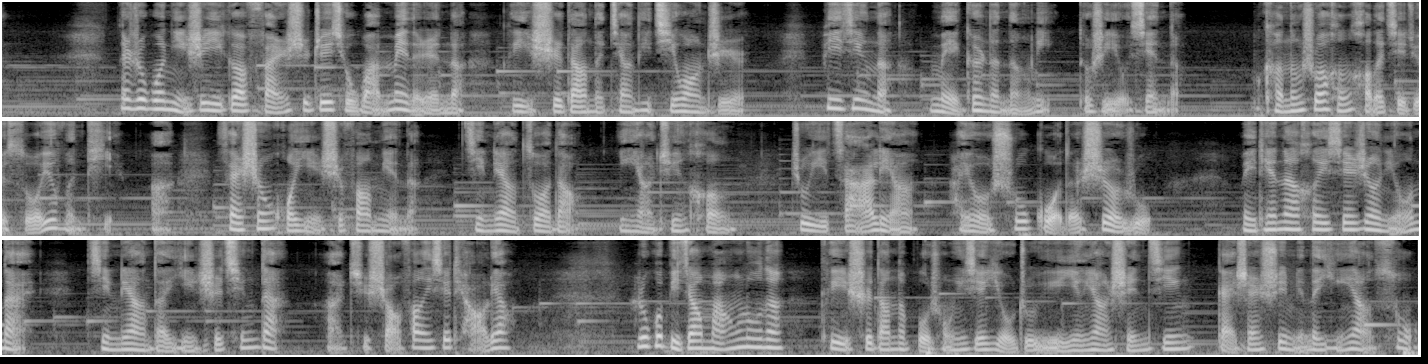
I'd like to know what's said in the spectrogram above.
那如果你是一个凡事追求完美的人呢，可以适当的降低期望值。毕竟呢，每个人的能力都是有限的，不可能说很好的解决所有问题啊。在生活饮食方面呢，尽量做到营养均衡，注意杂粮还有蔬果的摄入。每天呢，喝一些热牛奶，尽量的饮食清淡啊，去少放一些调料。如果比较忙碌呢，可以适当的补充一些有助于营养神经、改善睡眠的营养素，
